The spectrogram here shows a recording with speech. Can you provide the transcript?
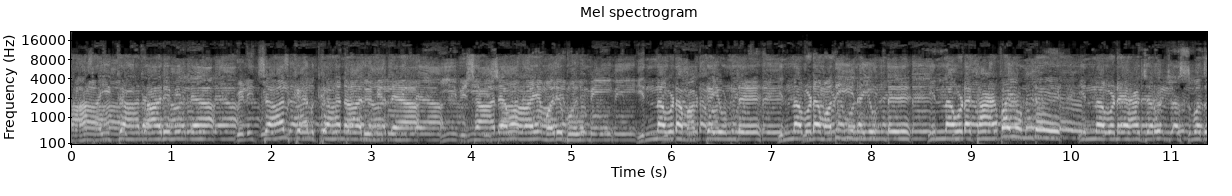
സഹായിക്കാൻ ആരുമില്ല. വിളിച്ചാൽ കേൾക്കാൻ ആരുമില്ല. ഈ വിശാലമായ മരുഭൂമി ഇന്നവിടെ മക്കയുണ്ട് ഇന്നവിടെ മദീനയുണ്ട് ഇന്നവിടെ കഴവയുണ്ട് ഇന്നവിടെ ഹജറുൽ അസ്വദ്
